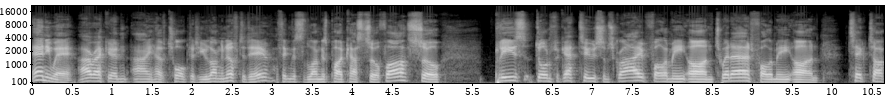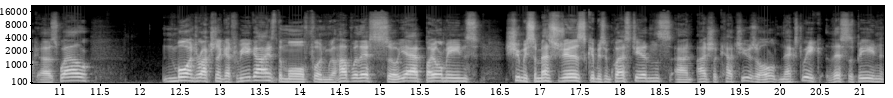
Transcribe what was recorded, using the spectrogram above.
Anyway, I reckon I have talked to you long enough today. I think this is the longest podcast so far. So please don't forget to subscribe. Follow me on Twitter. Follow me on TikTok as well. More interaction I get from you guys, the more fun we'll have with this. So yeah, by all means, shoot me some messages, give me some questions, and I shall catch you all next week. This has been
